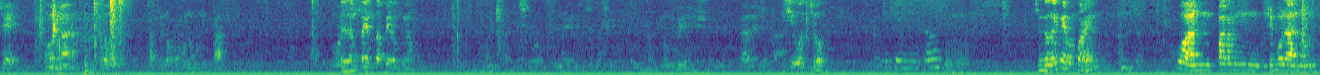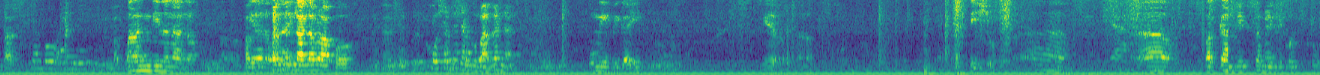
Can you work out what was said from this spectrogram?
Kasi, una, ito, tapilok ako noon pa. Tapos, Kailan pa yung tapilok nyo? So, na yun sa basyo. Tatlong beses. Galing sa taas. 18? 18 years old. Hanggang ngayon meron pa rin? Juan, parang simula nung pa, Nabuhay niya. Parang hindi na na, no? pag, Hindi na pag nawala. naglalaro ako, Hmm. kung saan na siya gumagana. Umibigay. Sige, ano? Tissue. Ah. Yan. Ah. Pagka... Dito sa may likod ko,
